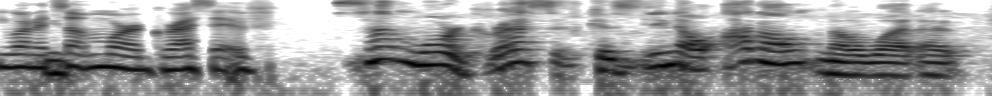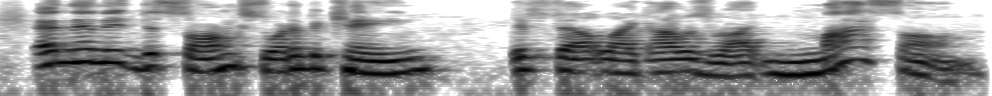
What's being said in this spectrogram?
You wanted something more aggressive. Something more aggressive because, you know, I don't know what. I, and then it, the song sort of became, it felt like I was writing my song.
